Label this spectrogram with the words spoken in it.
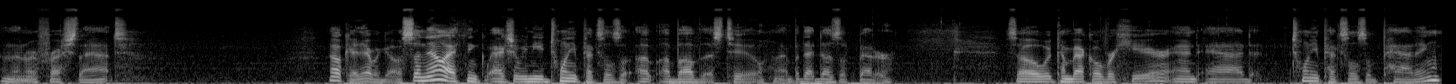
And then refresh that. Okay, there we go. So now I think actually we need 20 pixels above this too, uh, but that does look better. So we come back over here and add 20 pixels of padding.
